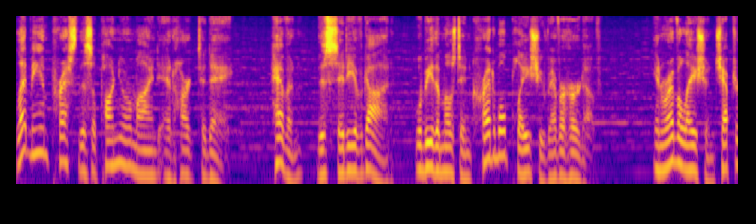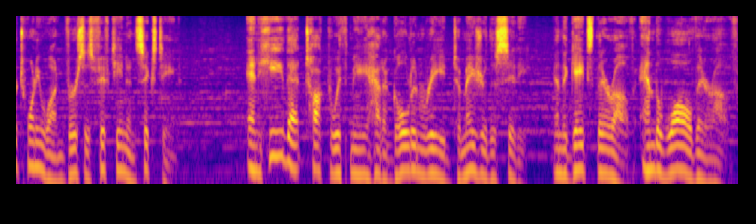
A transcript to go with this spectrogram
let me impress this upon your mind and heart today. Heaven, this city of God, will be the most incredible place you've ever heard of. In Revelation chapter 21, verses 15 and 16, And he that talked with me had a golden reed to measure the city, and the gates thereof, and the wall thereof.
